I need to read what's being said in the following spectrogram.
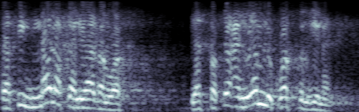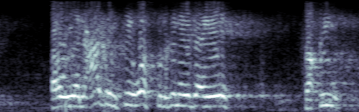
ففيه ملكة لهذا الوصف. يستطيع أن يملك وصف الغنى. أو ينعدم فيه وصف الغنى يبقى إيه؟ فقير.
